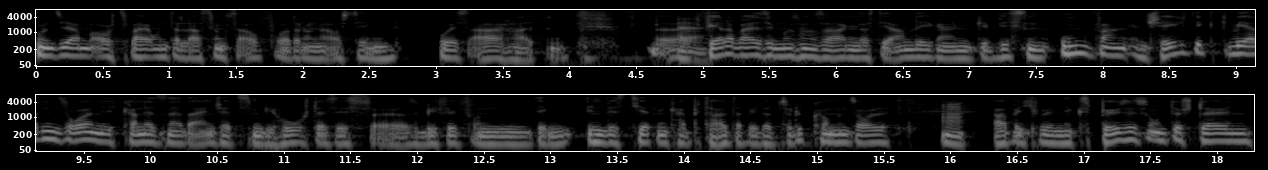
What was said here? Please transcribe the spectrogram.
und sie haben auch zwei Unterlassungsaufforderungen aus den USA erhalten. Äh. Fairerweise muss man sagen, dass die Anleger einen gewissen Umfang entschädigt werden sollen. Ich kann jetzt nicht einschätzen, wie hoch das ist, äh, also wie viel von dem investierten Kapital da wieder zurückkommen soll. Hm. Aber ich will nichts Böses unterstellen.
